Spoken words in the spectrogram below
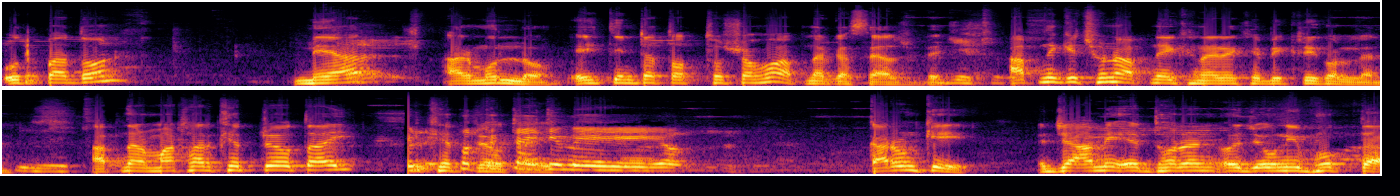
উৎপাদন মেয়াদ আর মূল্য এই তিনটা তথ্য সহ আপনার কাছে আসবে। আপনি কিছু না আপনি এখানে রেখে বিক্রি করলেন। আপনার মাঠার ক্ষেত্রেও তাই ক্ষেত্রেও তাই। কারণ কি? যে আমি এ ধরেন ওই যে উনি ভোক্তা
